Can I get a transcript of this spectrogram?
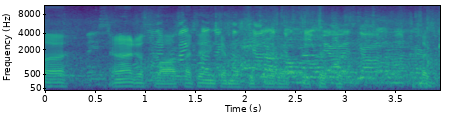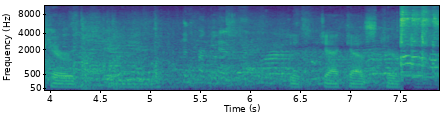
Uh, and I just lost. I didn't get my feature of the Karu. This jackass Karu.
